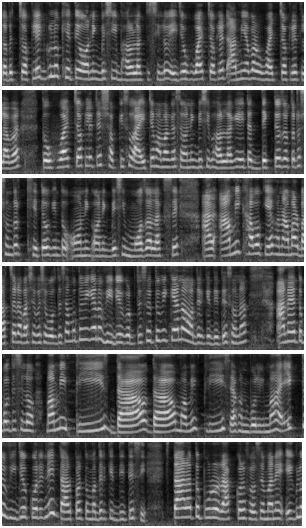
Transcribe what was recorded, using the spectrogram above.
তবে চকলেটগুলো খেতে অনেক বেশি ভালো লাগতেছিল। এই যে হোয়াইট চকলেট, আমি আবার হোয়াইট চকলেট লাভার। তো হোয়াইট চকলেটের সব কিছু আইটেম আমার কাছে অনেক বেশি ভালো লাগে। এটা দেখতেও যতটা সুন্দর, খেতেও কিন্তু অনেক অনেক বেশি মজা লাগছে। আর আমি খাব কি এখন? আমার বাচ্চারা বাসে বসে বলতেছে আমু তুমি কেন ভিডিও করতেছো? তুমি কেন আমাদেরকে দিতেছো না? আনায় তো বলতেছিল, মাম্মি, প্লিজ দাও দাও, মাম্মি, প্লিজ। এখন বলি, মা, একটু ভিডিও করে নিই, তারপর তোমাদেরকে দিতেছি। তারা তো পুরো রাগ করে ফেলছে। মানে এগুলো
